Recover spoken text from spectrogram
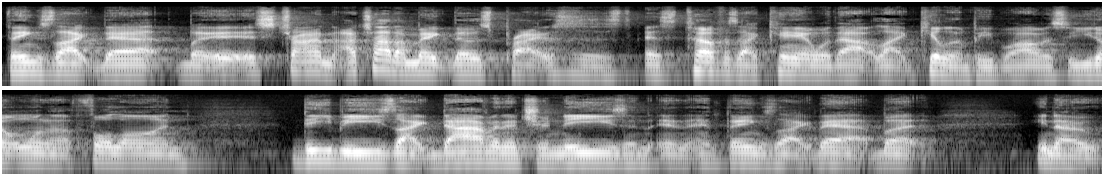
things like that. But it's trying i try to make those practices as, as tough as i can without like killing people. Obviously you don't want to full on DBs like diving at your knees and, and, and things like that. But, you know,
